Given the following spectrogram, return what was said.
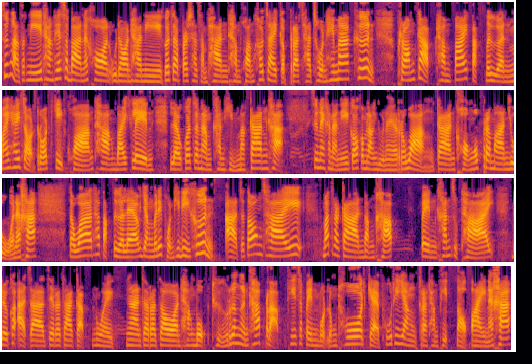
ซึ่งหลังจากนี้ทางเทศบาลนครอุดรธานีก็จะประชาสัมพันธ์ทำความเข้าใจกับประชาชนให้มากขึ้น พร้อมกับทำป้ายตักเตือนไม่ให้จอดรถกีดขวางทางไบค์เลน แล้วก็จะนำคันหินมากั้นค่ะ ซึ่งในขณะนี้ก็กำลังอยู่ในระหว่างการของงบประมาณอยู่นะคะ แต่ว่าถ้าตักเตือนแล้วยังไม่ได้ผลที่ดีขึ้น อาจจะต้องใช้มาตรการบังคับ เป็นขั้นสุดท้าย โดยก็อาจจะเจรจากับหน่วยงานจราจรทางบกถึงเรื่องเงินค่าปรับที่จะเป็นบทลงโทษแก่ผู้ที่ยังกระทำผิดต่อไปนะคะ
